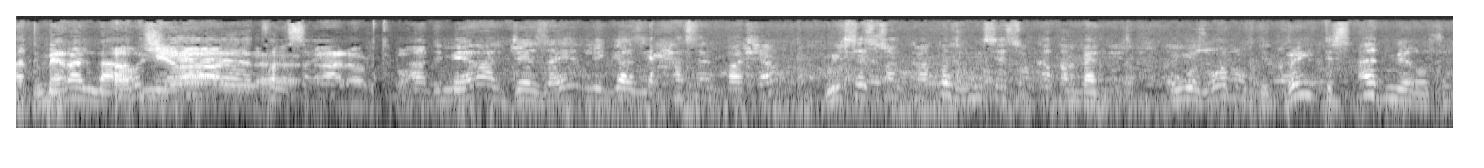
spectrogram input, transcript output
أدميرال ما أدميرال فرنسي. على رتبه. أدميرال الجزائر اللي غازي حسن باشا 1714 1790 He was one of the greatest admirals of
